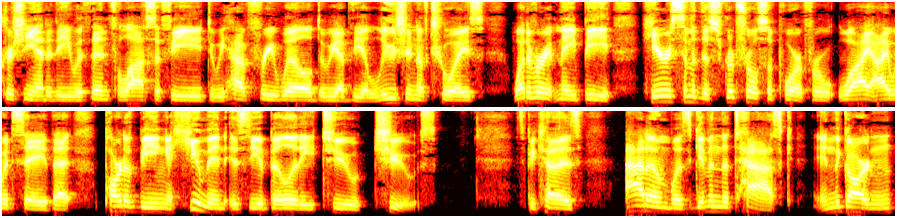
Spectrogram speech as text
Christianity, within philosophy. Do we have free will? Do we have the illusion of choice? Whatever it may be, here's some of the scriptural support for why I would say that part of being a human is the ability to choose. It's because Adam was given the task in the garden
